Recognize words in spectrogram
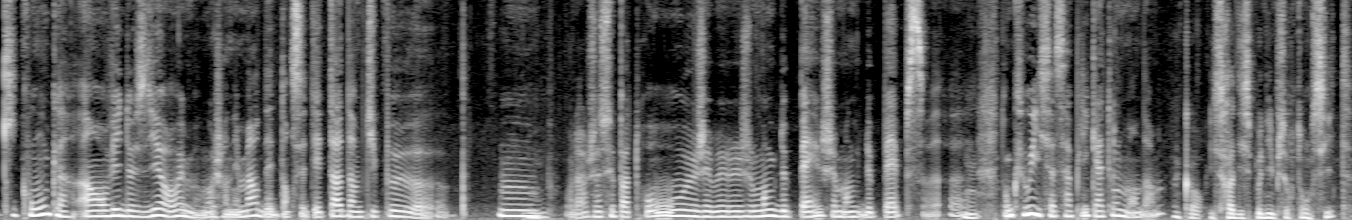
quiconque a envie de se dire, oui, mais moi j'en ai marre d'être dans cet état d'un petit peu... Euh, hmm, mm. Voilà, je sais pas trop, je, manque de pêche, je manque de peps. Euh, mm. Donc oui, ça s'applique à tout le monde. Hein. D'accord. Il sera disponible sur ton site?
